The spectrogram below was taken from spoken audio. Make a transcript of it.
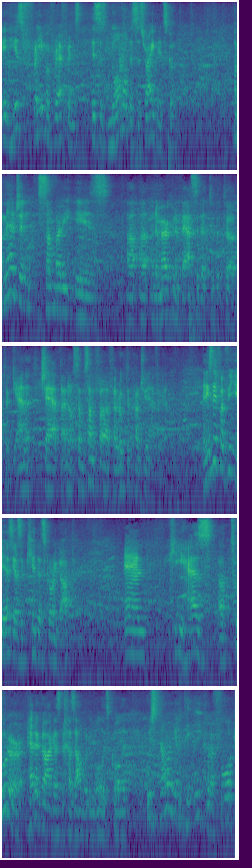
in his frame of reference, this is normal, this is right, and it's good. Imagine somebody is uh, uh, an American ambassador to, the, to, to Ghana, to Chad, I don't know, some, some far, Farukta country in Africa. And he's there for a few years, he has a kid that's growing up, and he has a tutor, a pedagogue, as the Chazal would always call it, who's telling him to eat with a fork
